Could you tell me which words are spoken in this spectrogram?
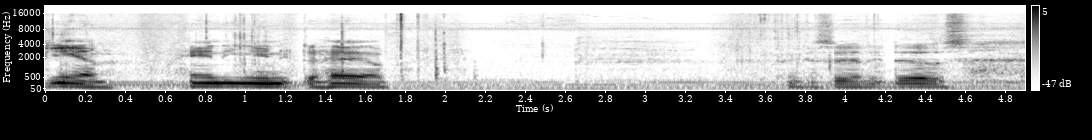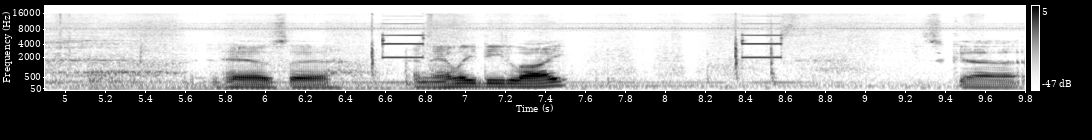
Again, handy unit to have. Like I said, it does. It has a, an LED light. It's got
